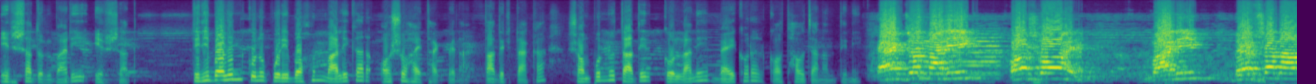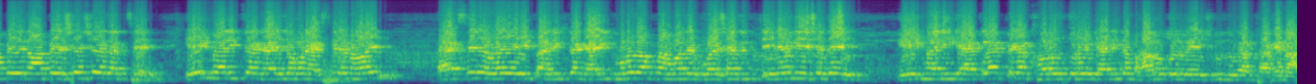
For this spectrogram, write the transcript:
ইরশাদুল বাড়ি ইরশাদ তিনি বলেন, কোনো পরিবহন মালিক আর অসহায় থাকবে না। তাদের টাকা সম্পূর্ণ তাদের কল্যাণে ব্যয় করার কথাও জানান তিনি। একজন মালিক অসহায়। মালিক ব্যবসা না পেয়ে না পেয়ে শেষ হয়ে যাচ্ছে। এই মালিকটা গাড়ি যখন অ্যাক্সিডেন্ট হয়, অ্যাক্সিডেন্ট হয়ে এই মালিকটা গাড়ি কোনো রকম আমাদের পয়সা টেনেও নিয়ে এসে দেয়, এই মালিক এক লাখ টাকা খরচ করে গাড়িটা ভালো করবে, এই সুযোগ আর থাকে না।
